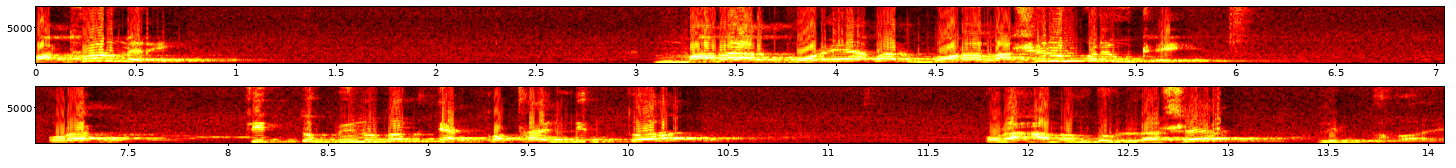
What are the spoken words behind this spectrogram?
পাথর মেরে মারার পরে আবার মরা লাশের উপরে উঠে, ওরা চিত্ত বিনোদন এক কথায় নৃত্য, ওরা আনন্দ উল্লাসে লিপ্ত হয়।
